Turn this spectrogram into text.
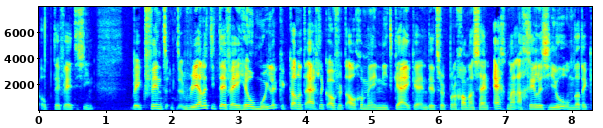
op tv te zien. Ik vind reality tv heel moeilijk. Ik kan het eigenlijk over het algemeen niet kijken. En dit soort programma's zijn echt mijn Achilleshiel. Omdat ik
